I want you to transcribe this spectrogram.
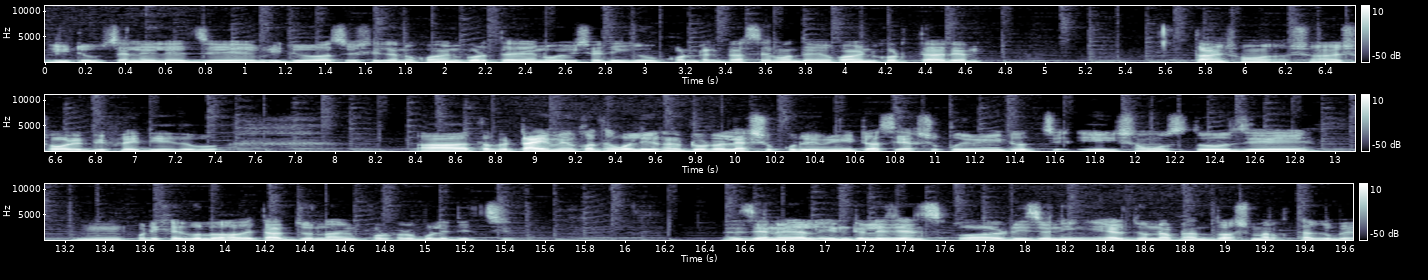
ইউটিউব চ্যানেলে যে ভিডিও আছে সেখানে কমেন্ট করতে পারেন ওয়েবসাইটে গিয়েও কন্ট্যাক্ট আসের মাধ্যমে কমেন্ট করতে পারেন। তো আমি সম- স- সবারই রিপ্লাই দিয়ে দেবো। তারপরে টাইমের কথা বলি, এখানে টোটাল একশো কুড়ি মিনিট আছে। একশো কুড়ি মিনিট হচ্ছে এই সমস্ত যে পরীক্ষাগুলো হবে, তার জন্য আমি পরপর বলে দিচ্ছি। জেনারেল ইন্টেলিজেন্স রিজনিং এর জন্য আপনার দশ মার্ক থাকবে।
